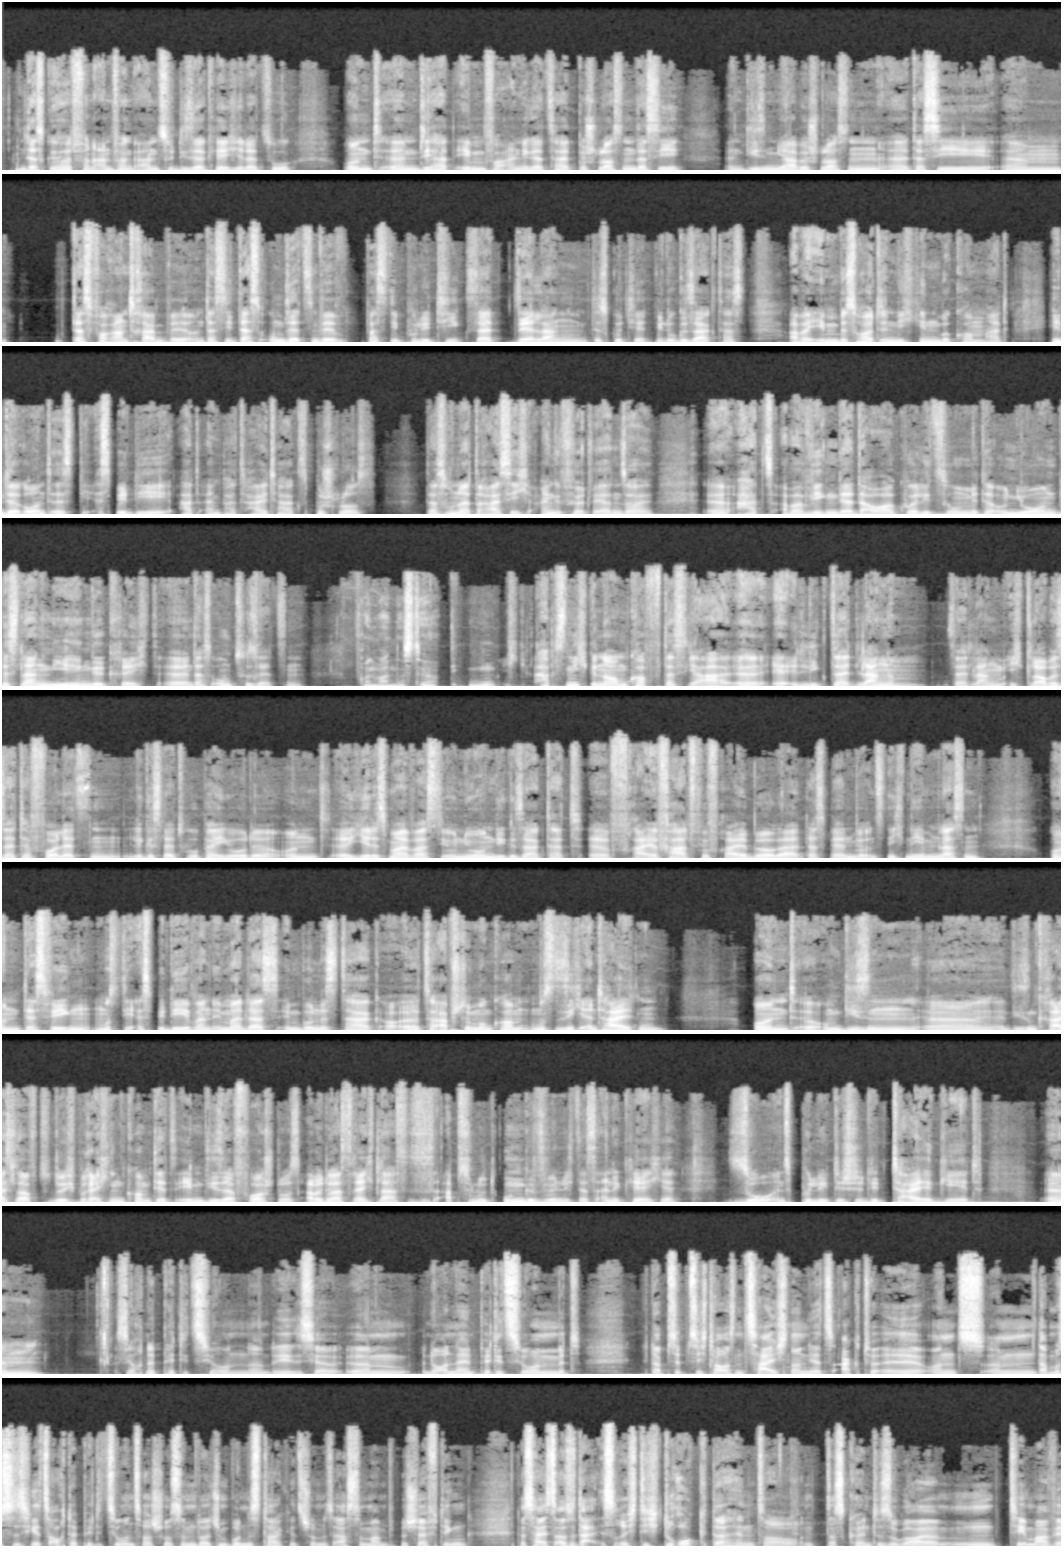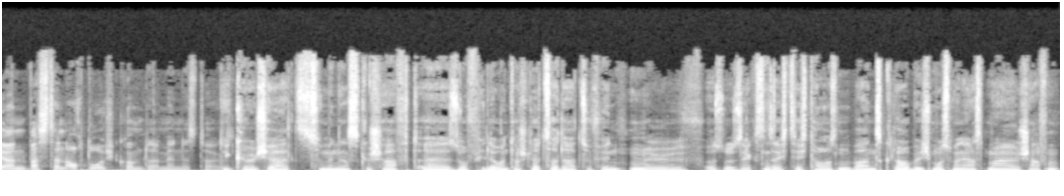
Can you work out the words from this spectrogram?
Und das gehört von Anfang an zu dieser Kirche dazu. Und ähm, sie hat eben vor einiger Zeit beschlossen, dass sie in diesem Jahr beschlossen, äh, dass sie ähm, das vorantreiben will und dass sie das umsetzen will, was die Politik seit sehr langem diskutiert, wie du gesagt hast, aber eben bis heute nicht hinbekommen hat. Hintergrund ist, die SPD hat einen Parteitagsbeschluss, dass 130 eingeführt werden soll, äh, hat es aber wegen der Dauerkoalition mit der Union bislang nie hingekriegt, äh, das umzusetzen. Von wann ist der? Ich habe es nicht genau im Kopf, das Jahr. Äh, er liegt seit langem seit langem. Ich glaube, seit der vorletzten Legislaturperiode und äh, jedes Mal war es die Union, die gesagt hat, äh, freie Fahrt für freie Bürger, das werden wir uns nicht nehmen lassen. Und deswegen muss die SPD, wann immer das im Bundestag äh, zur Abstimmung kommt, muss sie sich enthalten. Und äh, um diesen, äh, diesen Kreislauf zu durchbrechen, kommt jetzt eben dieser Vorstoß. Aber du hast recht, Lars, es ist absolut ungewöhnlich, dass eine Kirche so ins politische Detail geht. Ähm, das ist ja auch eine Petition, ne? Die ist ja ähm, eine Online-Petition mit knapp 70.000 Zeichnern jetzt aktuell und ähm, da musste sich jetzt auch der Petitionsausschuss im Deutschen Bundestag jetzt schon das erste Mal mit beschäftigen. Das heißt also, da ist richtig Druck dahinter und das könnte sogar ein Thema werden, was dann auch durchkommt am Ende des Tages. Die Kirche hat es zumindest geschafft, äh, so viele Unterstützer da zu finden. Äh, also 66.000 waren es, glaube ich, muss man erstmal schaffen.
